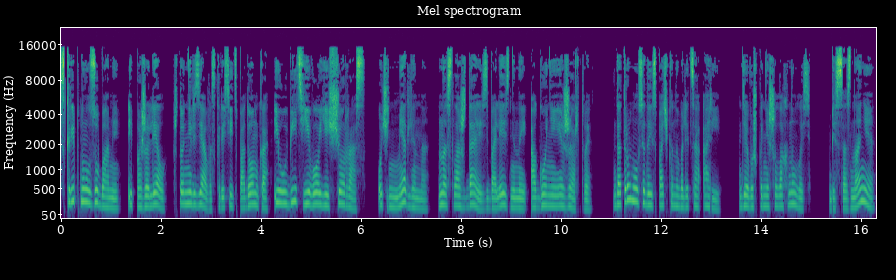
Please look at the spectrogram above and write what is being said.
скрипнул зубами и пожалел, что нельзя воскресить подонка и убить его еще раз, очень медленно, наслаждаясь болезненной агонией жертвы. Дотронулся до испачканного лица Ари. Девушка не шелохнулась. Без сознания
